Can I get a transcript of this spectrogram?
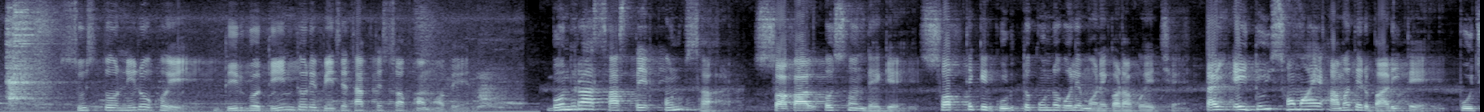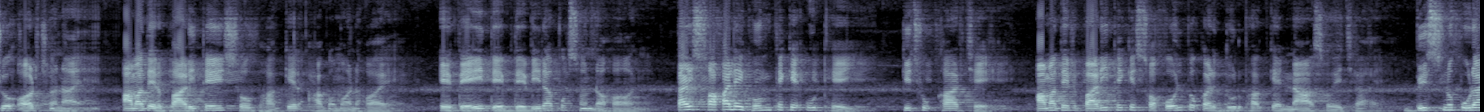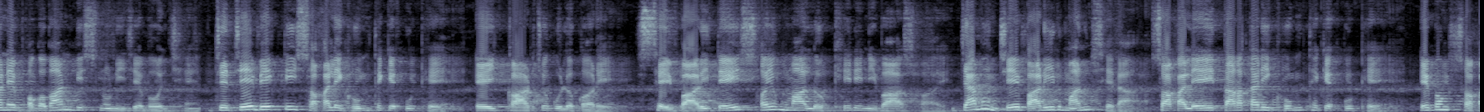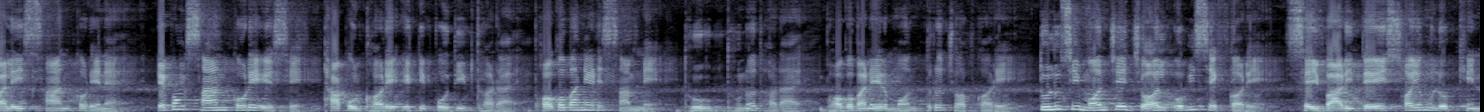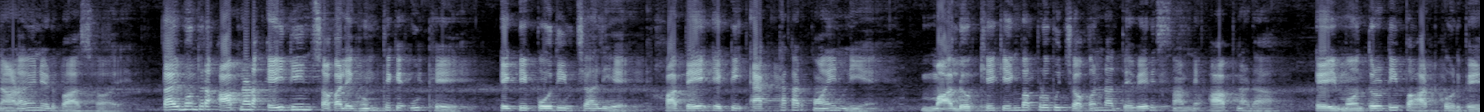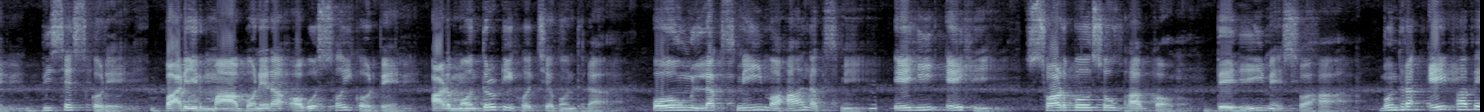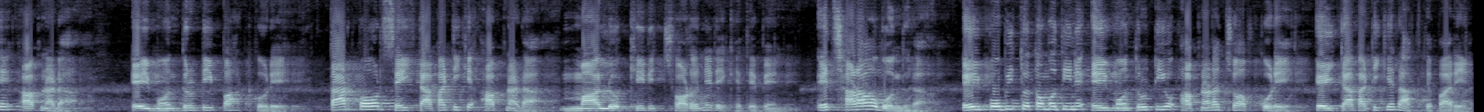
সুস্থ নিরোগ হয়ে দীর্ঘদিন ধরে বেঁচে থাকতে সক্ষম হবেন। বন্ধুরা, স্বাস্থ্যের অনুসার সকাল ও সন্ধ্যেকে সব থেকে গুরুত্বপূর্ণ বলে মনে করা হয়েছে। তাই এই দুই সময়ে আমাদের বাড়িতে পুজো অর্চনায় আমাদের বাড়িতেই সৌভাগ্যের আগমন হয়। এতেই দেবদেবীরা প্রসন্ন হন। তাই সকালে ঘুম থেকে উঠেই কিছু কার্যে আমাদের বাড়ি থেকে সকল প্রকার দুর্ভাগ্যের নাশ হয়ে যায়। বিষ্ণু পুরাণে ভগবান বিষ্ণু নিজে বলছেন যে যে ব্যক্তি সকালে ঘুম থেকে উঠে এই কার্যগুলো করে, সেই বাড়িতেই স্বয়ং মা লক্ষ্মীর নিবাস হয়। যেমন যে বাড়ির মানুষেরা সকালে তাড়াতাড়ি ঘুম থেকে উঠে এবং সকালেই স্নান করে নেয় এবং স্নান করে এসে ঠাকুর ঘরে একটি প্রদীপ ধরায়, ভগবানের সামনে ধূপ ধুনো ধরায়, ভগবানের মন্ত্র জপ করে, তুলসী মঞ্চে জল অভিষেক করে। সেই বাড়িতে স্বয়ং লক্ষ্মী নারায়ণের বাস হয়। তাই বন্ধুরা, আপনারা এই দিন সকালে ঘুম থেকে উঠে একটি প্রদীপ জ্বালিয়ে হাতে একটি এক টাকার কয়েন নিয়ে মা লক্ষ্মী কিংবা প্রভু জগন্নাথ দেবের সামনে আপনারা এই মন্ত্রটি পাঠ করবেন, বিশেষ করে বাড়ির মা বোনেরা অবশ্যই করবেন। আর মন্ত্রটি হচ্ছে, বন্ধুরা, ওং লক্ষ্মী মহালক্ষ্মী, এহি এহি সর্ব সৌভাগ্যম দেহি মে সহা বন্ধুরা, এইভাবে আপনারা এই মন্ত্রটি পাঠ করে তারপর সেই টাকাটিকে আপনারা মা লক্ষ্মীর চরণে রেখে দেবেন। এছাড়াও, বন্ধুরা এই পবিত্রতম দিনে এই মন্ত্রটিও আপনারা জপ করে এই টাকাটিকে রাখতে পারেন।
